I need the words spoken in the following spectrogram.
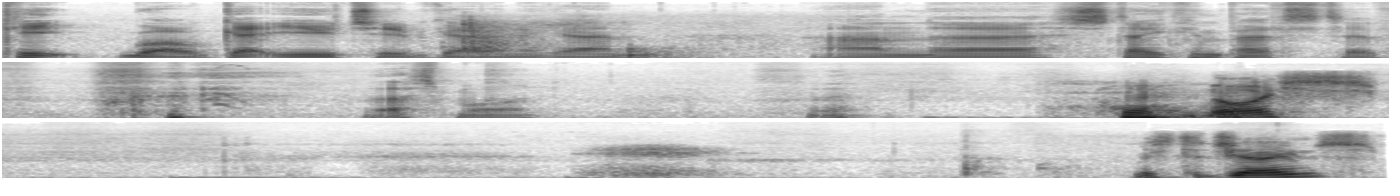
keep well, get YouTube going again, and uh, stay competitive. That's mine. nice, Mr. Jones.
